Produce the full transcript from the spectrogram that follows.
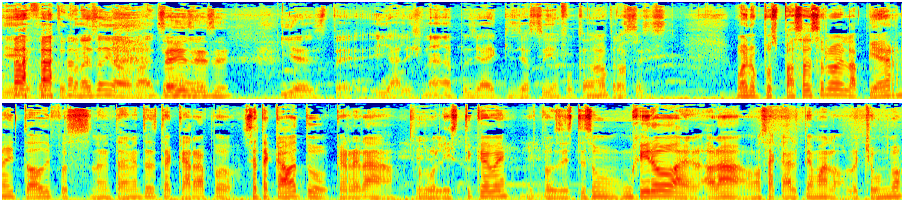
Y, no- y, pues tú conoces a mi mamá. Sí, ¿cómo sí, sí. Y este, y ya le dije, nada, pues ya X, ya estoy enfocado en No, otras pues sí. cosas. Bueno, pues pasa eso lo de la pierna y todo, y pues lamentablemente se te acaba, pues, se te acaba tu carrera Sí. futbolística, güey. Y pues diste un, un giro, a- ahora vamos a sacar el tema lo, lo chungo,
